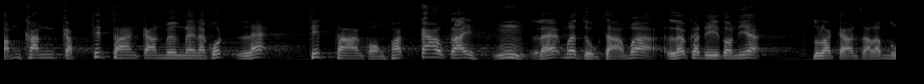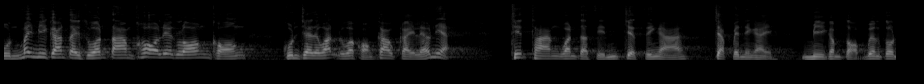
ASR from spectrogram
สำคัญกับทิศทางการเมืองในอนาคต และทิศทางของพักก้าวไกลและเมื่อถูกถามว่าแล้วคดีตอนเนี้ยตุลาการสารรัฐธรรมนูญไม่มีการไต่สวนตามข้อเรียกร้องของ คุณชัยวัฒน์หรือว่าของก้าวไกลแล้วเนี่ยทิศทางวันตัดสิน 7 สิงหาจะเป็นยังไง มีคำตอบเบื้องต้น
